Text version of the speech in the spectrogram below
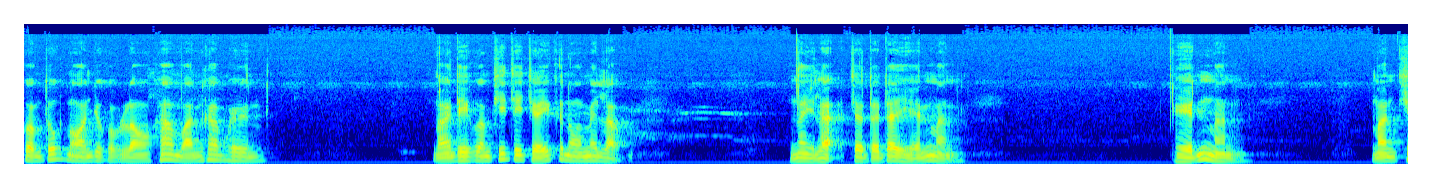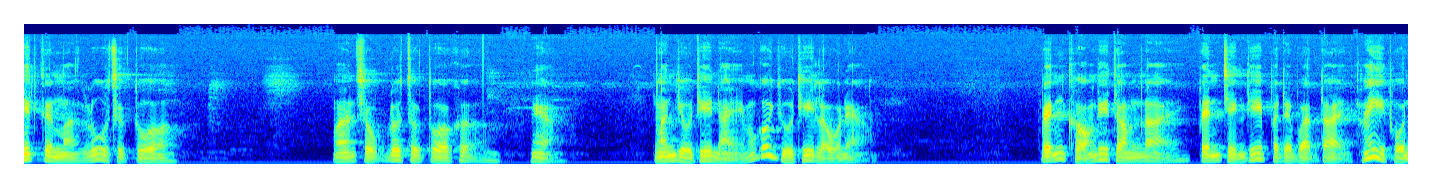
ความทุกข์นอนอยู่กับเรา ข้ามวันข้ามคืนบางทีความคิดเฉยๆก็นอนไม่หลับนี่แหละจะจะได้เห็นมัน เห็นมัน มันคิดขึ้นมา รู้สึกตัว มันสุขรู้สึกตัวก็เนี่ย มันอยู่ที่ไหน มันก็อยู่ที่เราเนี่ย เป็นของที่ทำได้ เป็นสิ่งที่ปฏิบัติได้ ให้ผล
